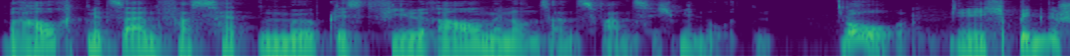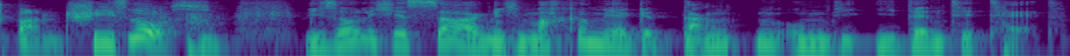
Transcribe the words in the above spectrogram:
braucht mit seinen Facetten möglichst viel Raum in unseren 20 Minuten. Oh, ich bin gespannt. Schieß los. Wie soll ich es sagen? Ich mache mir Gedanken um die Identität.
